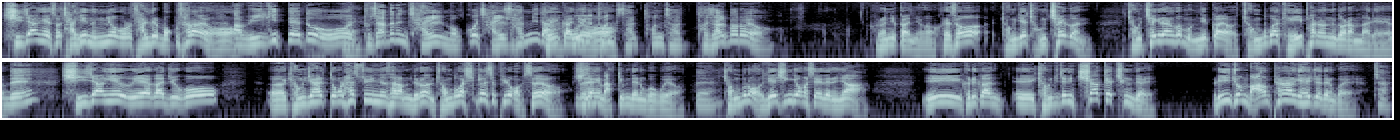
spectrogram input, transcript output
시장에서 자기 능력으로 잘들 먹고 살아요. 아, 위기 때도 네. 부자들은 잘 먹고 잘 삽니다. 그러니까요. 돈더 잘 벌어요. 그러니까요. 그래서 경제 정책은 정책이라는 건 뭡니까요? 정부가 개입하는 거란 말이에요. 네. 시장에 의해 가지고 어, 경제 활동을 할 수 있는 사람들은 정부가 신경 쓸 필요가 없어요. 시장에 네. 맡기면 되는 거고요. 네. 정부는 어디에 신경을 써야 되느냐? 이 그러니까 이 경제적인 취약계층들 이 좀 마음 편하게 해줘야 되는 거예요. 자,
